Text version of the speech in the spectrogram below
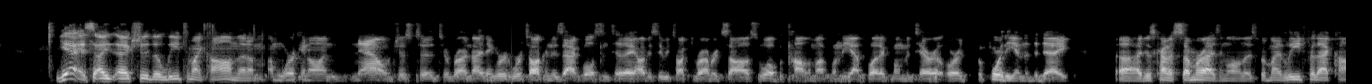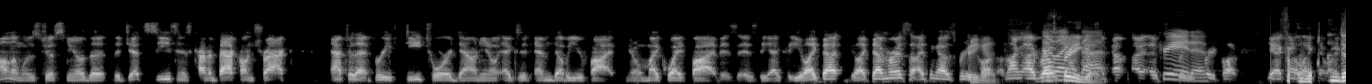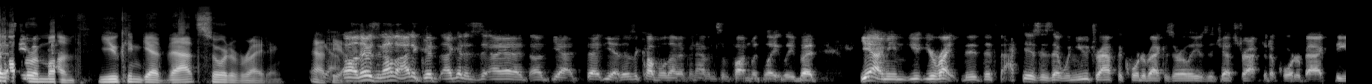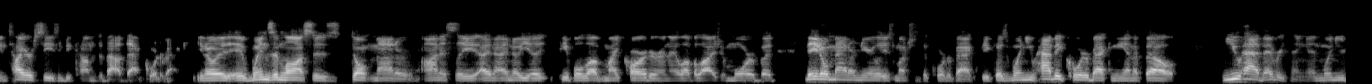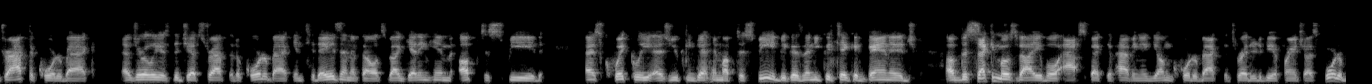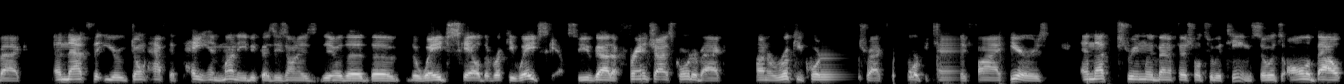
Yeah, it's I, actually the lead to my column that I'm, I'm working on now just to, to run. I think we're, we're talking to Zach Wilson today. Obviously, we talked to Robert Saleh, so we'll have a column up on the athletic momentarily or before the end of the day uh, just kind of summarizing all this. But my lead for that column was just, you know, the the Jets season is kind of back on track after that brief detour down, you know, exit MW five. You know, Mike White five is is the exit. You like that? You like that, Marissa? I think I was pretty, pretty clever. Not, I wrote I like pretty that. good. I, Creative. Pretty, pretty, clever. Yeah, I kind of like that. One dollar a month, you can get that sort of writing. At yeah. the end. Oh, there's another. I had a good. I got a. I had a, uh, yeah, that, yeah. There's a couple that I've been having some fun with lately, but yeah, I mean, you, are right. The, the fact is, is that when you draft a quarterback as early as the Jets drafted a quarterback, the entire season becomes about that quarterback. You know, it, it wins and losses don't matter. Honestly, I, I know you people love Mike Carter and they love Elijah Moore, but they don't matter nearly as much as the quarterback because when you have a quarterback in the NFL, you have everything. And when you draft a quarterback as early as the Jets drafted a quarterback in today's NFL, it's about getting him up to speed as quickly as you can get him up to speed because then you can take advantage of the second most valuable aspect of having a young quarterback that's ready to be a franchise quarterback and that's that you don't have to pay him money because he's on his you know the the the wage scale the rookie wage scale. So you've got a franchise quarterback on a rookie contract for potentially five years and that's extremely beneficial to a team. So it's all about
